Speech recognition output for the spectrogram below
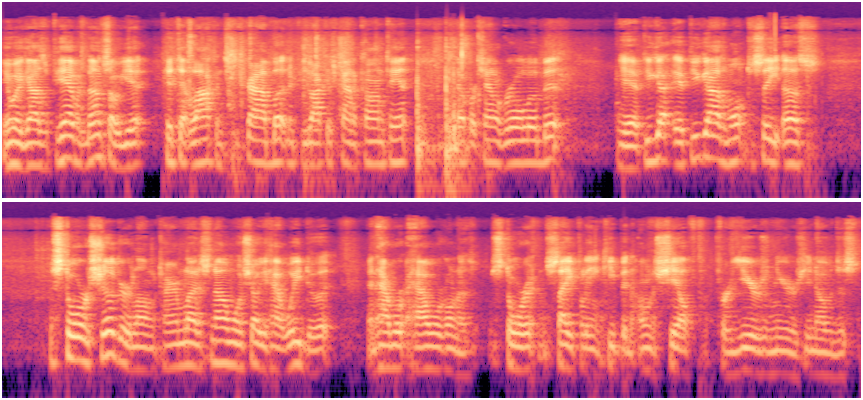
Anyway, guys, if you haven't done so yet, hit that like and subscribe button if you like this kind of content. Help our channel grow a little bit. Yeah, if you got if you guys want to see us store sugar long term, let us know and we'll show you how we do it and how we're how we're going to store it and safely and keep it on the shelf for years and years. You know, just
